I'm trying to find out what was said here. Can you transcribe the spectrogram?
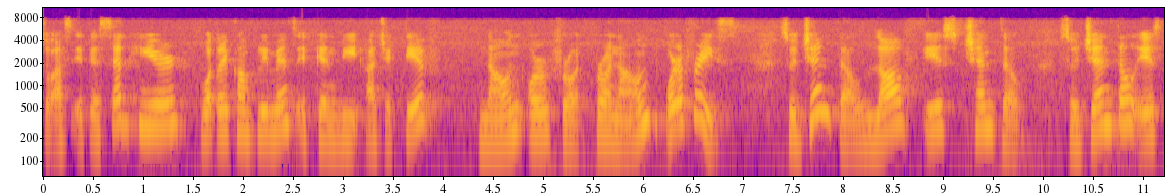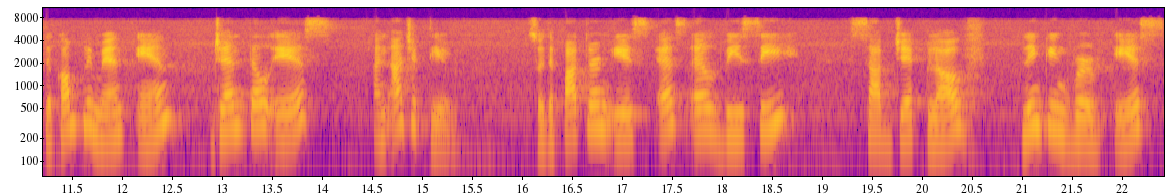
So as it is said here, what are complements? It can be adjective, noun or pronoun or a phrase. So gentle, love is gentle. So gentle is the complement and gentle is an adjective. So the pattern is SLVC, subject love, linking verb is,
